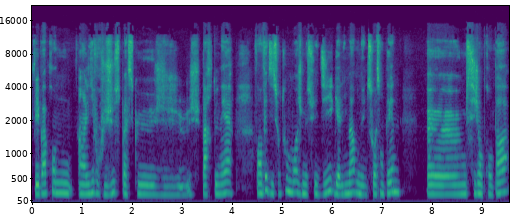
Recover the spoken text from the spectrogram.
je vais pas prendre un livre juste parce que je, suis partenaire. Enfin, en fait, c'est surtout moi, je me suis dit, Gallimard, on a une soixantaine. Euh, si j'en prends pas,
